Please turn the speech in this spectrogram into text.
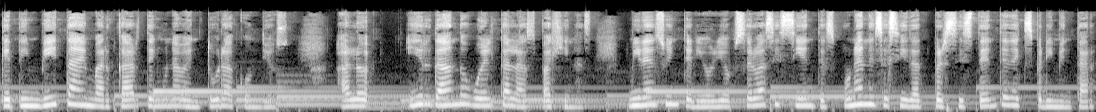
Que te invita a embarcarte en una aventura con Dios, a lo ir dando vuelta a las páginas, mira en su interior y observa si sientes una necesidad persistente de experimentar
